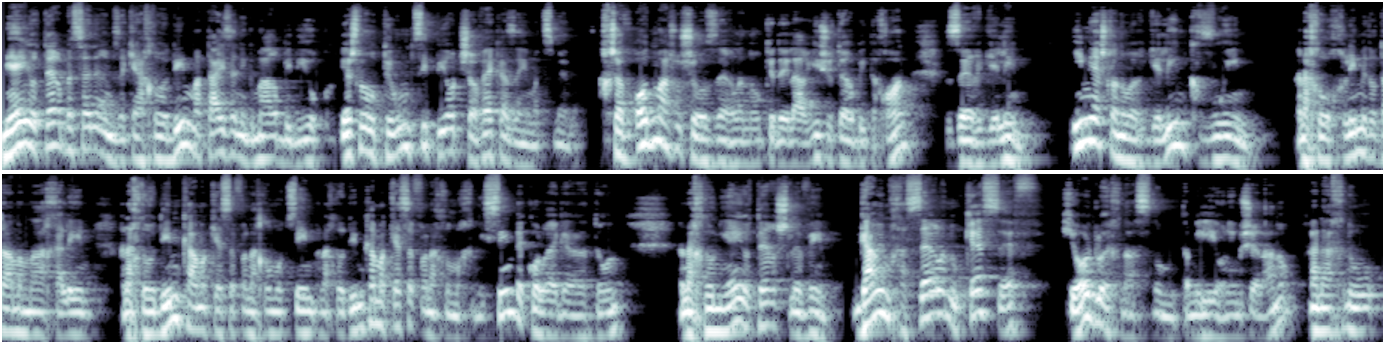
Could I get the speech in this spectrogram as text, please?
נהיה יותר בסדר עם זה כי אנחנו יודעים מתי זה נגמר בדיוק. יש לנו תיאום ציפיות שווה כזה עם עצמנו. עכשיו עוד משהו שעוזר לנו כדי להרגיש יותר ביטחון זה הרגלים. אם יש לנו הרגלים קבועים אנחנו אוכלים את אותם המאכלים, אנחנו יודעים כמה כסף אנחנו מוצאים, אנחנו יודעים כמה כסף אנחנו מכניסים בכל רגע נתון, אנחנו נהיה יותר שלווים. גם אם חסר לנו כסף, כי עוד לא הכנסנו את המיליונים שלנו, אנחנו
